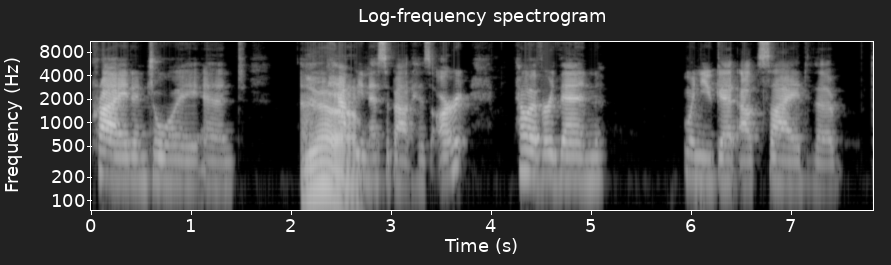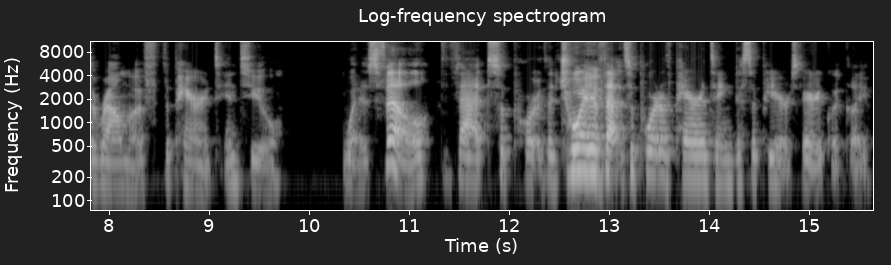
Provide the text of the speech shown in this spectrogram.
pride and joy and um, yeah. happiness about his art. However, then when you get outside the the realm of the parent into what is Phil, that support the joy of that supportive parenting disappears very quickly.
